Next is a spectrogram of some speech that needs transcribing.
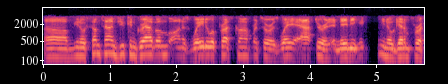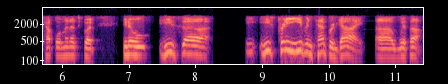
Um, you know, sometimes you can grab him on his way to a press conference or his way after it, and maybe you know get him for a couple of minutes. But you know, he's uh, he, he's pretty even tempered guy uh, with us.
